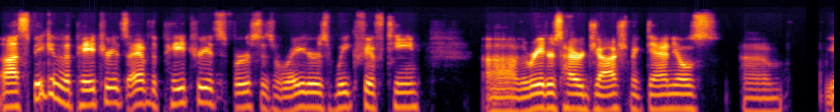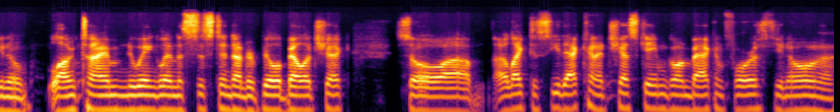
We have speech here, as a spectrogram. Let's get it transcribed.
Uh, speaking of the Patriots, I have the Patriots versus Raiders week 15. Uh, the Raiders hired Josh McDaniels, um, you know, longtime New England assistant under Bill Belichick. So uh, I like to see that kind of chess game going back and forth. You know, uh,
